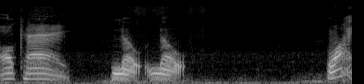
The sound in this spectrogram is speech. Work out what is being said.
Okay. No, no. Right.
